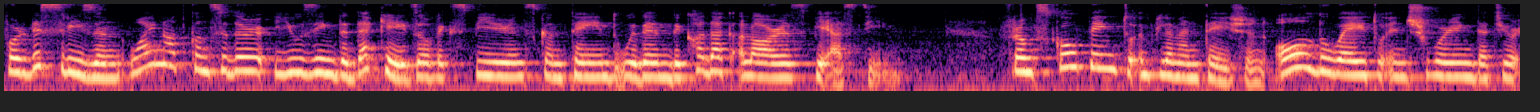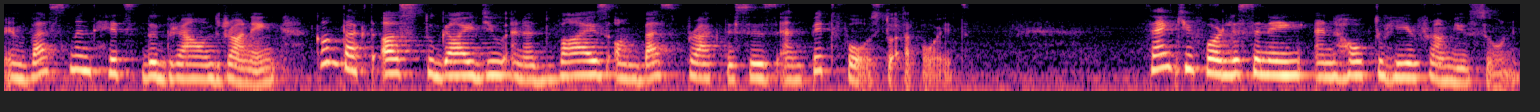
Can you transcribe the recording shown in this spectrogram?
For this reason, why not consider using the decades of experience contained within the Kodak Alaris PS team? From scoping to implementation, all the way to ensuring that your investment hits the ground running, contact us to guide you and advise on best practices and pitfalls to avoid. Thank you for listening and hope to hear from you soon.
